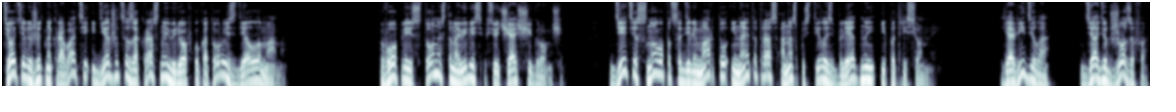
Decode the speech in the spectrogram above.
Тетя лежит на кровати и держится за красную веревку, которую сделала мама. Вопли и стоны становились все чаще и громче. Дети снова подсадили Марту, и на этот раз она спустилась бледной и потрясенной. «Я видела дядю Джозефа.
